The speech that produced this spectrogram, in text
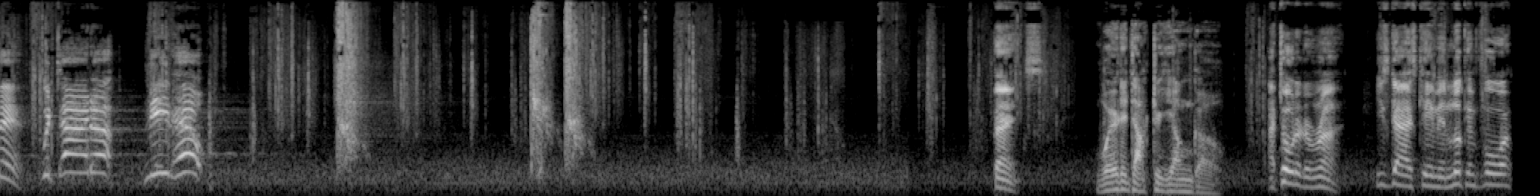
Batman! We're tied up! Need help! Thanks. Where did Dr. Young go? I told her to run. These guys came in looking for her.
